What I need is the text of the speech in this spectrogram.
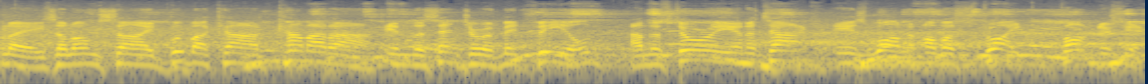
plays alongside Boubacar Kamara in the centre of midfield. And the story in attack is one of a strike partnership.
